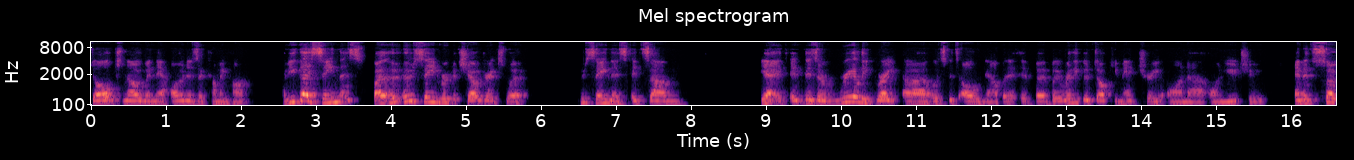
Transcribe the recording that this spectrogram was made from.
dogs know when their owners are coming home. Have you guys seen this? By, who, who's seen Rupert Sheldrake's work? Who's seen this? It's um yeah, it, it, there's a really great, uh, it's, it's old now, but, it, but, but a really good documentary on, uh, on YouTube. And it's so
